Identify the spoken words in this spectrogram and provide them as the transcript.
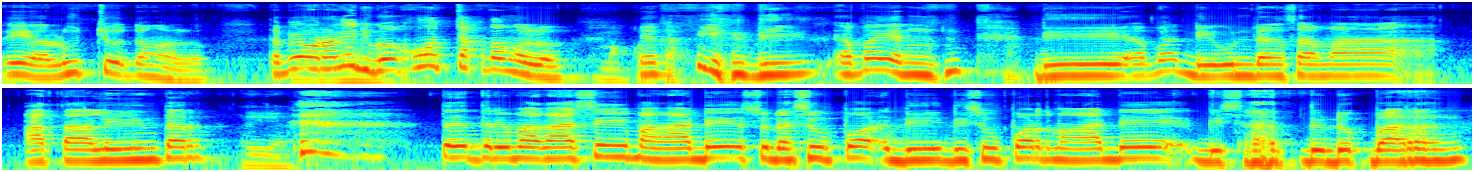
Iya lucu tau nggak lo? Tapi orangnya juga kocak tau nggak lo? Ya kan yang di apa yang di apa diundang sama Atta Lilintar? Iya. Te- Terima kasih Mang Ade sudah support di di support Mang Ade bisa duduk bareng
